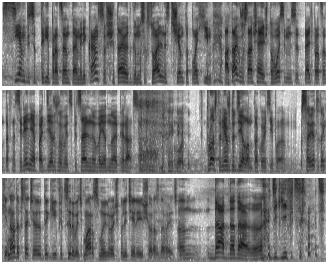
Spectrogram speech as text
73% американцев считают гомосексуальность чем-то плохим, а также сообщает, что 85% населения поддерживает специальную военную операцию. Вот. Просто между делом такой, типа... Советы такие. Надо, кстати, дегифицировать Марс. Мы, короче, полетели еще раз, давайте. эм, Да, да, да, дегифицировать.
